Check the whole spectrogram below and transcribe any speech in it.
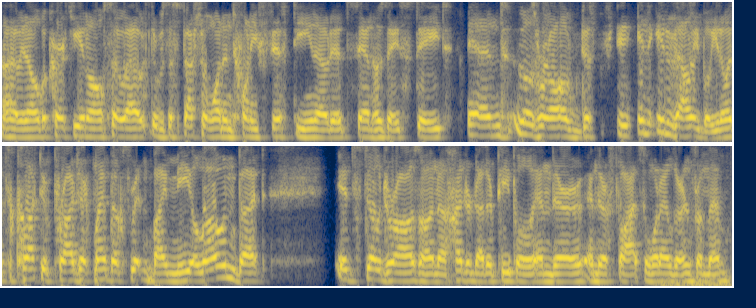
Uh, in Albuquerque, and also out. There was a special one in 2015 out at San Jose State, and those were all just in, in, invaluable. You know, it's a collective project. My book's written by me alone, but it still draws on a hundred other people and their and their thoughts and what I learned from them.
